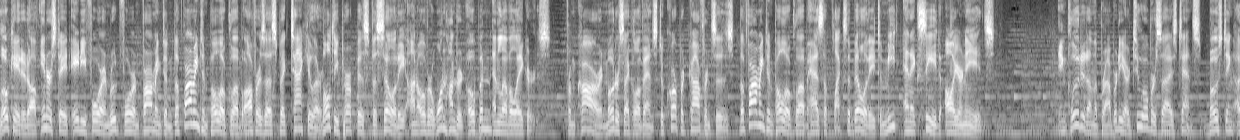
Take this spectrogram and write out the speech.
Located off Interstate 84 and Route 4 in Farmington, the Farmington Polo Club offers a spectacular multi purpose facility on over 100 open and level acres. From car and motorcycle events to corporate conferences, the Farmington Polo Club has the flexibility to meet and exceed all your needs. Included on the property are two oversized tents, boasting a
